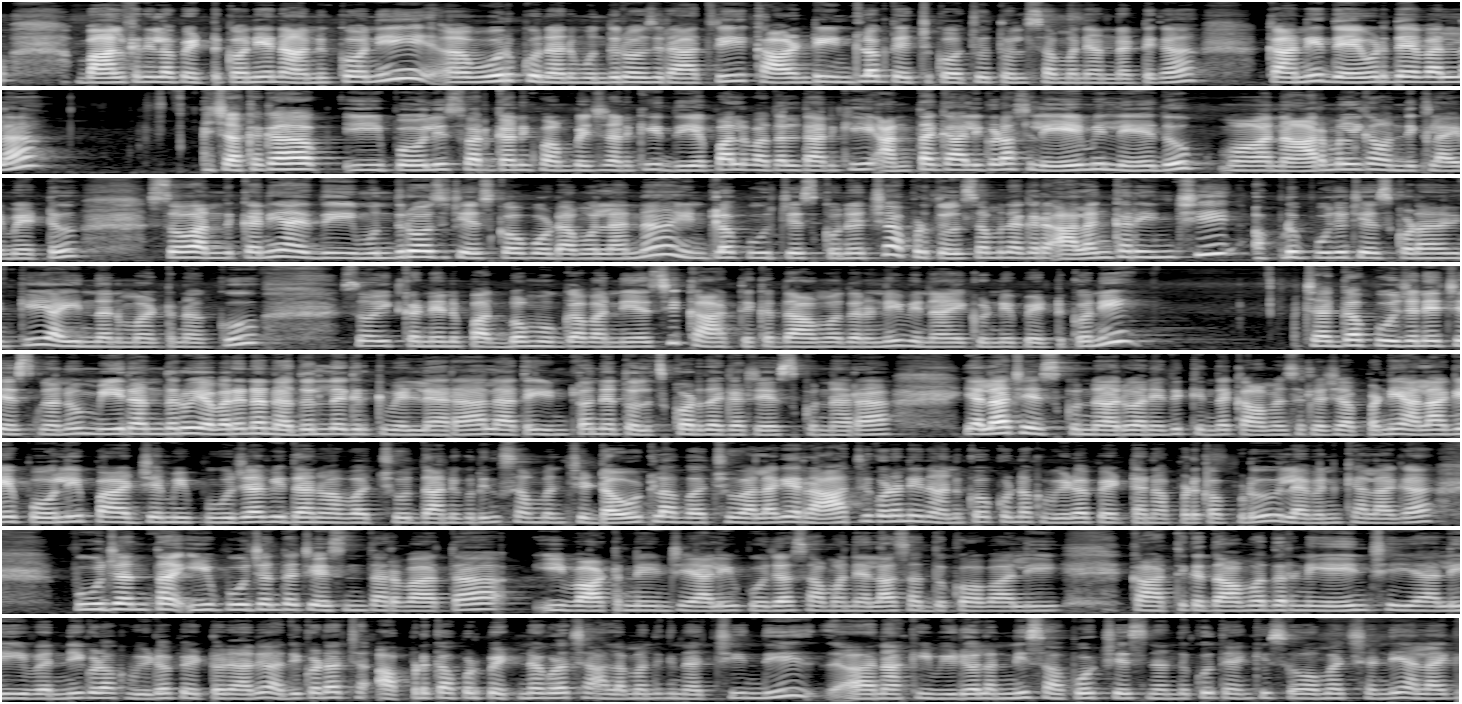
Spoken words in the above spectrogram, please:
బాల్కనీలో పెట్టుకొని అని అనుకొని ఊరుకున్నాను ముందు రోజు రాత్రి. కావాలంటే ఇంట్లోకి తెచ్చుకోవచ్చు తులసమ్మని అన్నట్టుగా. కానీ దేవుడి దేవల్ల చక్కగా ఈ పోలీస్ వర్గానికి పంపించడానికి దీపాలు వదలడానికి అంత గాలి కూడా అసలు ఏమీ లేదు. నార్మల్గా ఉంది క్లైమేట్. సో అందుకని అది ముందు రోజు చేసుకోకపోవడం వలన ఇంట్లో పూజ చేసుకొని వచ్చి అప్పుడు తులసమ్మ దగ్గర అలంకరించి అప్పుడు పూజ చేసుకోవడానికి అయిందనమాట నాకు. సో ఇక్కడ నేను పద్మ ముగ్గు అవన్నీ వేసి కార్తీక దామోదరుని వినాయకుడిని పెట్టుకొని చక్కగా పూజనే చేసుకున్నాను. మీరందరూ ఎవరైనా నదుల దగ్గరికి వెళ్ళారా? లేకపోతే ఇంట్లోనే తులసికోట దగ్గర చేసుకున్నారా? ఎలా చేసుకున్నారు అనేది కింద కామెంట్స్లో చెప్పండి. అలాగే పోలీ మీ పూజా విధానం అవ్వచ్చు దాని గురించి సంబంధించి డౌట్లు అవ్వచ్చు. అలాగే రాత్రి కూడా నేను అనుకోకుండా ఒక వీడియో పెట్టాను అప్పటికప్పుడు లెవెన్కి అలాగా. పూజ అంతా ఈ పూజ అంతా చేసిన తర్వాత ఈ వాటర్ని ఏం చేయాలి? పూజా సామాన్ ఎలా సర్దుకోవాలి? కార్తీక దామోదరుని ఏం చేయాలి? ఇవన్నీ కూడా ఒక వీడియో పెట్టున్నాను. అది కూడా చ- అప్పటికప్పుడు పెట్టినా కూడా చాలామందికి నచ్చింది. నాకు ఈ వీడియోలన్నీ సపోర్ట్ చేసినందుకు థ్యాంక్ యూ సో మచ్ అండి. అలాగే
